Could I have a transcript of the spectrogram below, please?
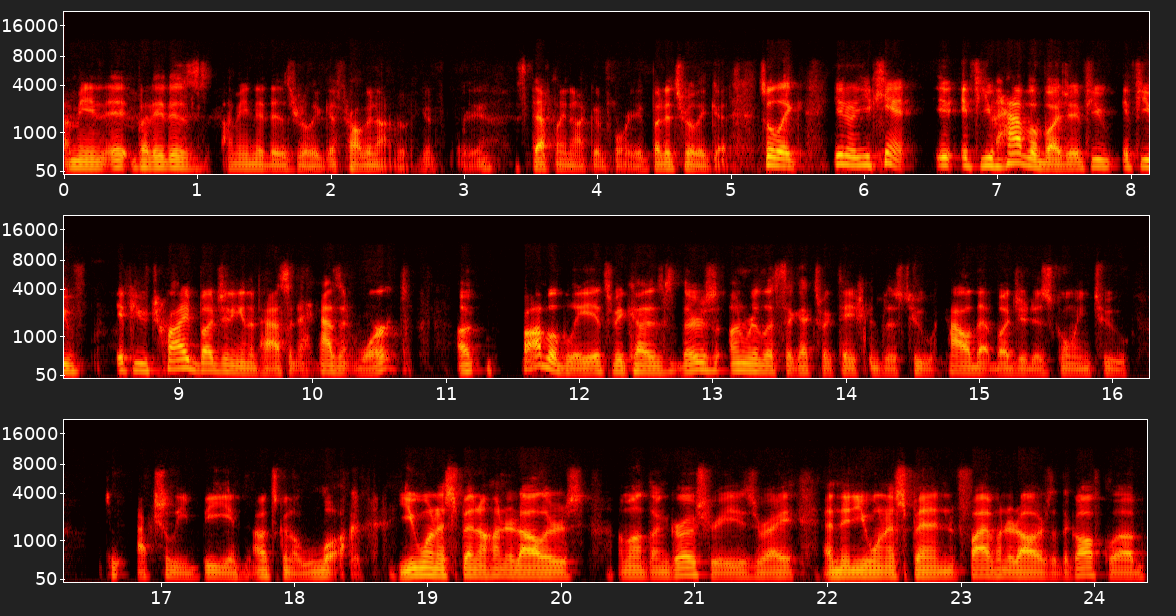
I mean, it, but it is. I mean, it is really good. It's probably not really good for you. It's definitely not good for you, but it's really good. So, like, you know, you can't if you have a budget. If you if you've if you've tried budgeting in the past and it hasn't worked, uh, probably it's because there's unrealistic expectations as to how that budget is going to to actually be and how it's going to look. You want to spend a hundred dollars a month on groceries, right? And then you want to spend five hundred dollars at the golf club.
